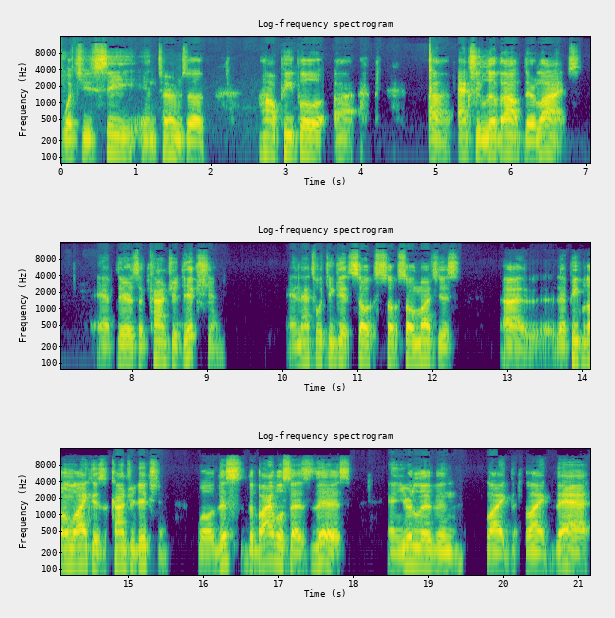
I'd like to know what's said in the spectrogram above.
what you see in terms of how people uh, uh, actually live out their lives. If there's a contradiction, and that's what you get so so so much is uh, that people don't like is a contradiction. Well, this the Bible says this, and you're living like like that.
